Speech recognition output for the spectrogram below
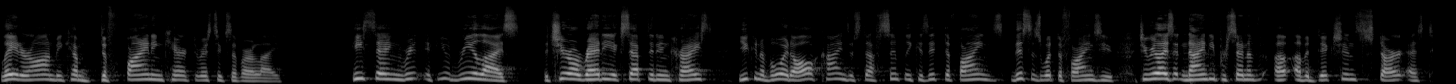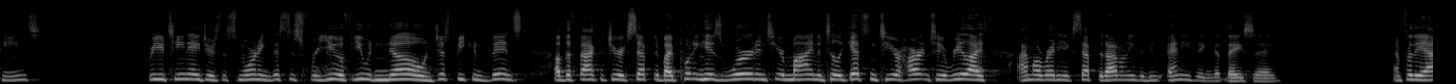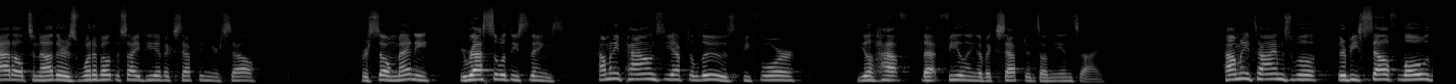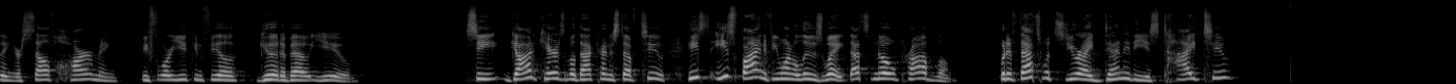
later on become defining characteristics of our life. He's saying if you'd realize that you're already accepted in Christ, you can avoid all kinds of stuff simply because it defines, this is what defines you. Do you realize that 90% of, of addictions start as teens? For you teenagers this morning, this is for you. If you would know and just be convinced of the fact that you're accepted by putting His word into your mind until it gets into your heart, until you realize, I'm already accepted. I don't need to do anything that they say. And for the adults and others, what about this idea of accepting yourself? For so many, you wrestle with these things. How many pounds do you have to lose before you'll have that feeling of acceptance on the inside? How many times will there be self loathing or self harming before you can feel good about you? See, God cares about that kind of stuff too. He's, he's fine if you want to lose weight, that's no problem. But if that's what your identity is tied to,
